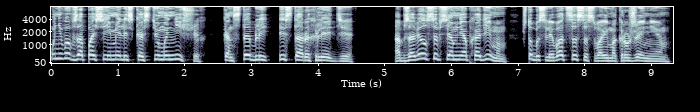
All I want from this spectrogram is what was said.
У него в запасе имелись костюмы нищих, констеблей и старых леди. Обзавелся всем необходимым, чтобы сливаться со своим окружением.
